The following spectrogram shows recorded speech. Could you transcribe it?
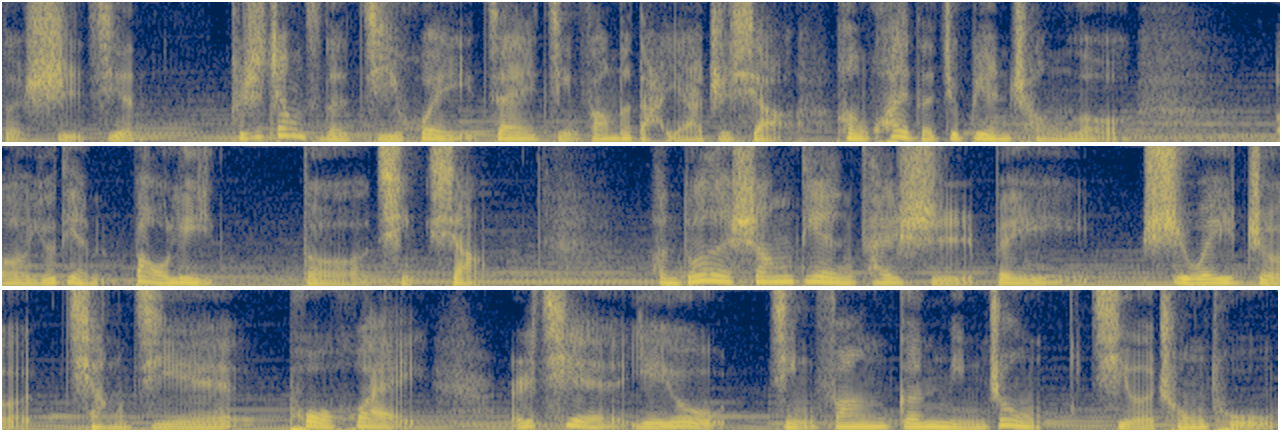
的事件。可是这样子的集会，在警方的打压之下，很快的就变成了，呃，有点暴力的倾向。很多的商店开始被示威者抢劫破坏，而且也有警方跟民众。起了冲突，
